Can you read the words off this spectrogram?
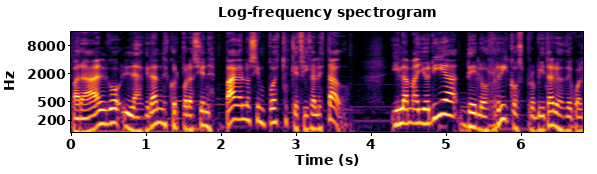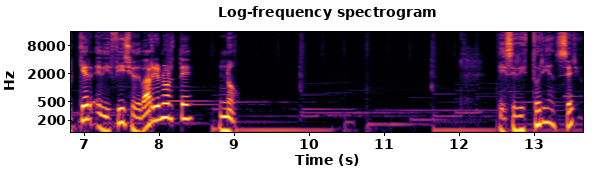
Para algo, las grandes corporaciones pagan los impuestos que fija el Estado, y la mayoría de los ricos propietarios de cualquier edificio de Barrio Norte No. ¿Esa es la historia? ¿En serio?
